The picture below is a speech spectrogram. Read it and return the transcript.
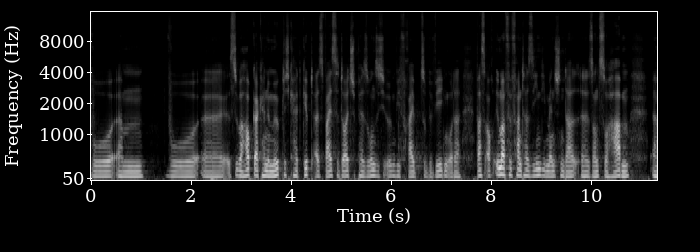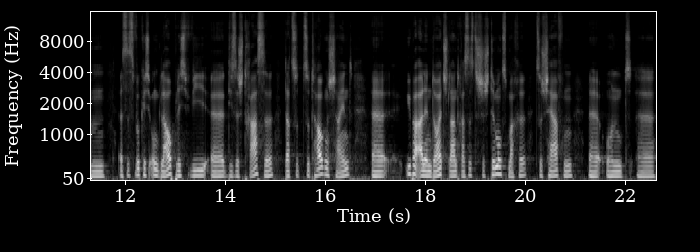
wo ähm, wo äh, es überhaupt gar keine Möglichkeit gibt, als weiße deutsche Person sich irgendwie frei zu bewegen oder was auch immer für Fantasien die Menschen da äh, sonst so haben. Ähm, es ist wirklich unglaublich, wie äh, diese Straße dazu zu taugen scheint, äh, überall in Deutschland rassistische Stimmungsmache zu schärfen äh, und äh,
